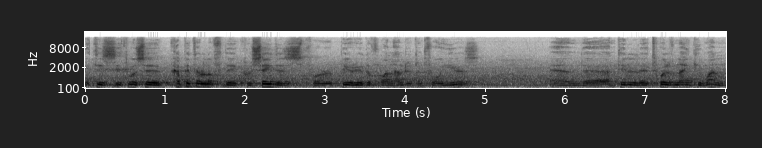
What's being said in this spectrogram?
it is it was a capital of the Crusaders for a period of 104 years, and uh, until uh, 1291,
